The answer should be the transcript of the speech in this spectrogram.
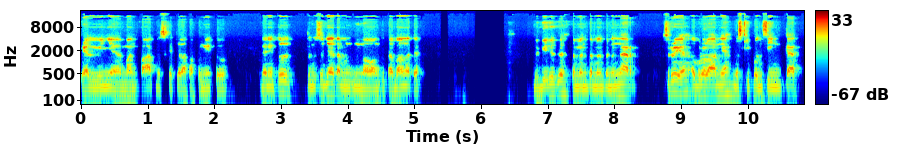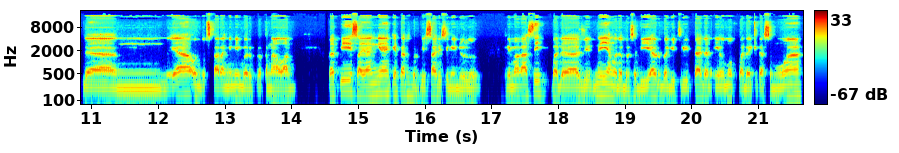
value-nya manfaatnya sekecil apa pun itu dan itu tentu saja akan menolong kita banget ya begitu tuh teman-teman pendengar seru ya obrolannya meskipun singkat dan ya untuk sekarang ini baru perkenalan tapi sayangnya kita harus berpisah di sini dulu. Terima kasih kepada Zidni yang udah bersedia berbagi cerita dan ilmu kepada kita semua.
